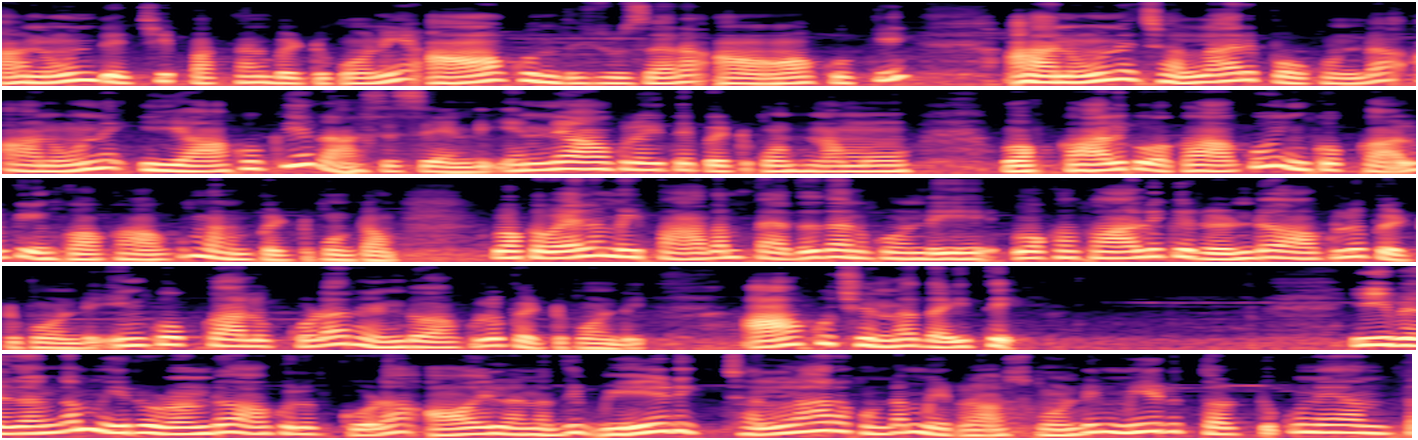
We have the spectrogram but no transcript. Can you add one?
ఆ నూనె తెచ్చి పక్కన పెట్టుకొని ఆకు ఉంది చూసారా? ఆ ఆకుకి ఆ నూనె చల్లారిపోకుండా ఆ నూనె ఈ ఆకుకి రాసేసేయండి. ఎన్ని ఆకులు అయితే పెట్టుకుంటున్నాము ఒక కాలుకి ఒక ఆకు ఇంకొక కాలుకి ఇంకొక ఆకు మనం పెట్టుకుంటాం. ఒకవేళ మీ పాదం పెద్దదనుకోండి ఒక కాలుకి రెండు ఆకులు పెట్టుకోండి. ఇంకొక కాలుకి కూడా రెండు ఆకులు పెట్టుకోండి. ఆకు చిన్నదైతే ఈ విధంగా మీరు రెండు ఆకులకు కూడా ఆయిల్ అన్నది వేడి చల్లారకుండా మీరు రాసుకోండి. మీరు తట్టుకునే అంత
